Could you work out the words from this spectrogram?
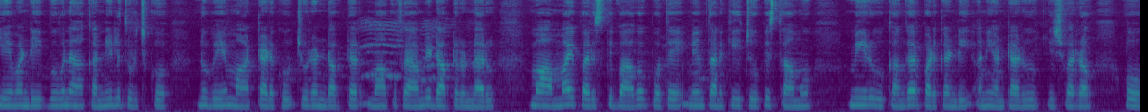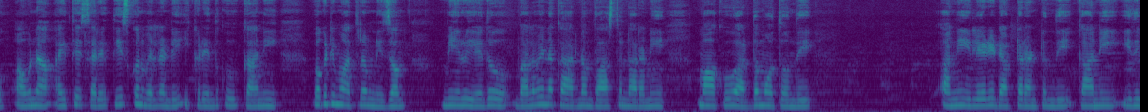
ఏమండి? భువన కన్నీళ్ళు తుడుచుకో. నువ్వేం మాట్లాడకు. చూడండి డాక్టర్ మాకు ఫ్యామిలీ డాక్టర్ ఉన్నారు. మా అమ్మాయి పరిస్థితి బాగోకపోతే మేము తనకి చూపిస్తాము. మీరు కంగారు పడకండి అని అంటాడు ఈశ్వర్రావు. ఓ అవునా? అయితే సరే తీసుకుని వెళ్ళండి. ఇక్కడ ఎందుకు? కానీ ఒకటి మాత్రం నిజం. మీరు ఏదో బలమైన కారణం దాస్తున్నారని మాకు అర్థమవుతోంది అని లేడీ డాక్టర్ అంటుంది. కానీ ఇది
